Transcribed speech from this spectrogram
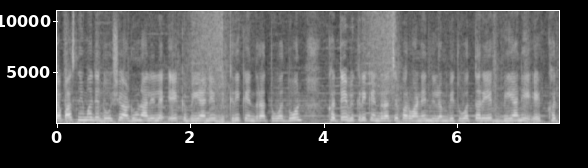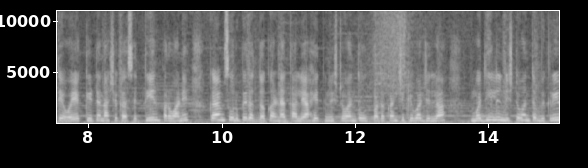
तपासणीमध्ये दोषी आढळून आलेले एक बियाणे विक्री केंद्रात व दोन खते विक्री केंद्राचे परवाने निलंबित व तर एक बियाणे एक खते व एक कीटनाशक असे तीन परवाने कायमस्वरूपी रद्द करण्यात आले आहेत. निष्ठवंत उत्पादकांची किंवा जिल्ह्यामधील निष्ठवंत विक्री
